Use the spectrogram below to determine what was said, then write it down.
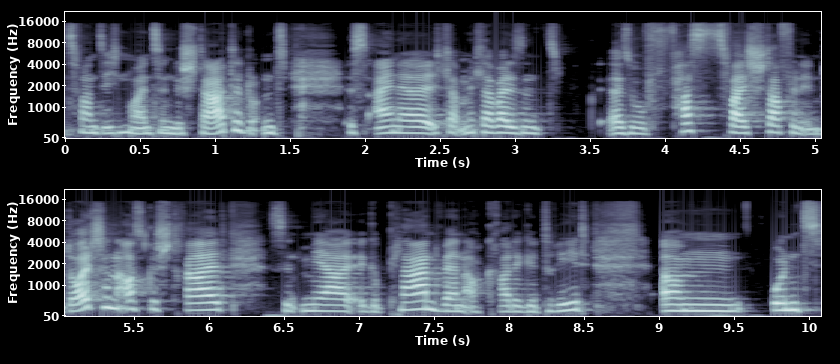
2019 gestartet und ist eine, ich glaube mittlerweile sind also fast zwei Staffeln in Deutschland ausgestrahlt, sind mehr geplant, werden auch gerade gedreht. Ähm, und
